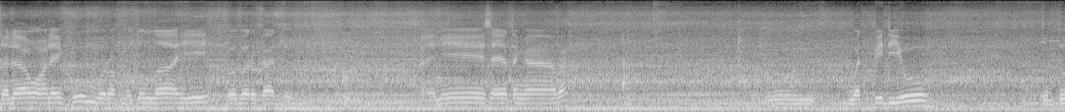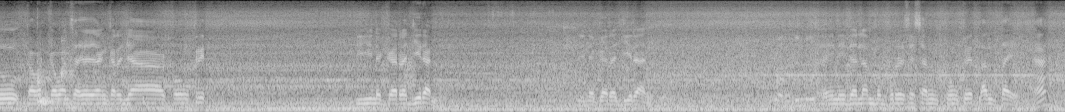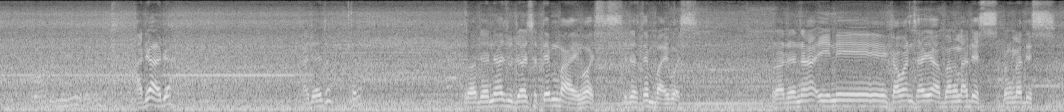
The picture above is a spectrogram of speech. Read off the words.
Assalamualaikum warahmatullahi wabarakatuh. Nah, ini saya tengah apa? Hmm, buat video untuk kawan-kawan saya yang kerja konkret di negara jiran. Di negara jiran. Nah, ini dalam pemrosesan konkret lantai. Ada, ada. Ada itu. Sana. Pradana sudah standby, bos. Sudah standby, bos. Pradana ini kawan saya Bangladesh, Bangladesh.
